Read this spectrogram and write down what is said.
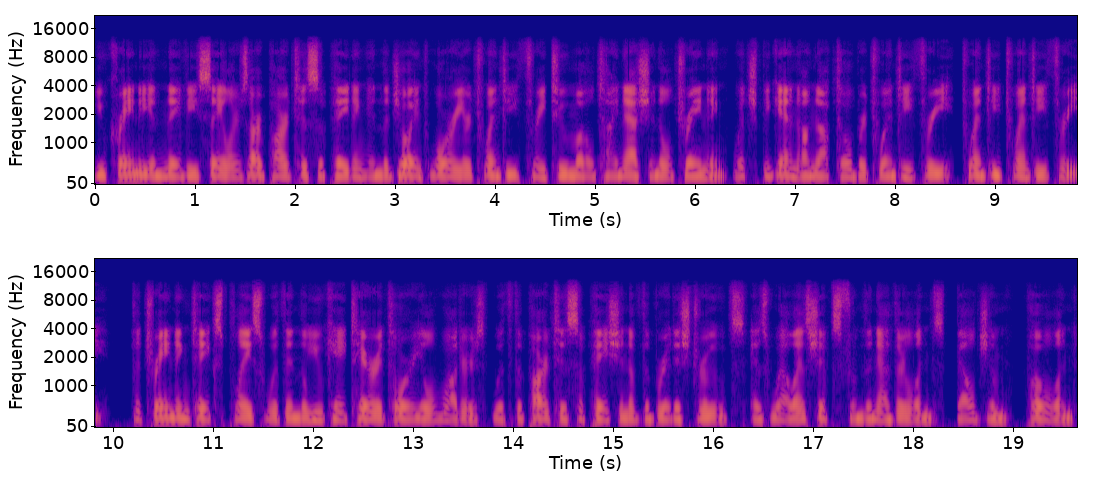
Ukrainian Navy sailors are participating in the Joint Warrior 23-2 multinational training, which began on October 23, 2023. The training takes place within the UK territorial waters, with the participation of the British troops, as well as ships from the Netherlands, Belgium, Poland,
